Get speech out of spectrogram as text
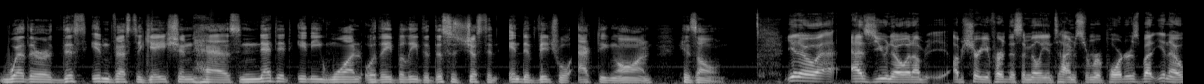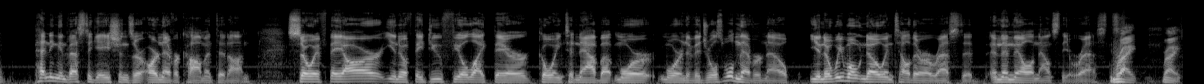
whether this investigation has netted anyone, or they believe that this is just an individual acting on his own? You know, as you know, and I'm I'm sure you've heard this a million times from reporters, but you know, pending investigations are, are never commented on. So if they are, you know, if they do feel like they're going to nab up more more individuals, we'll never know. You know, we won't know until they're arrested, and then they'll announce the arrest. Right, right.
